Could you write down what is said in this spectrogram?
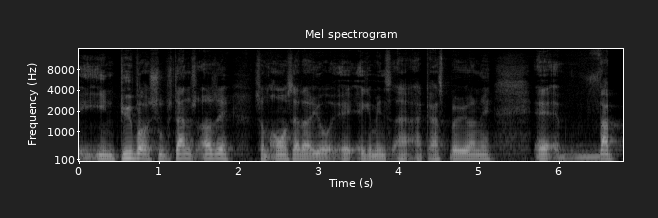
i en dybere substans også, som oversætter jo uh, ikke mindst af, af græsbøgerne, øh, var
